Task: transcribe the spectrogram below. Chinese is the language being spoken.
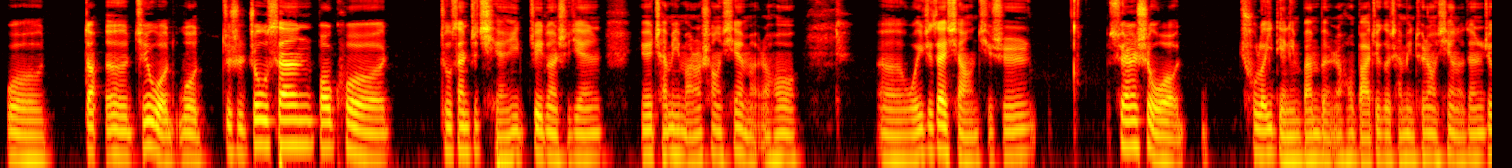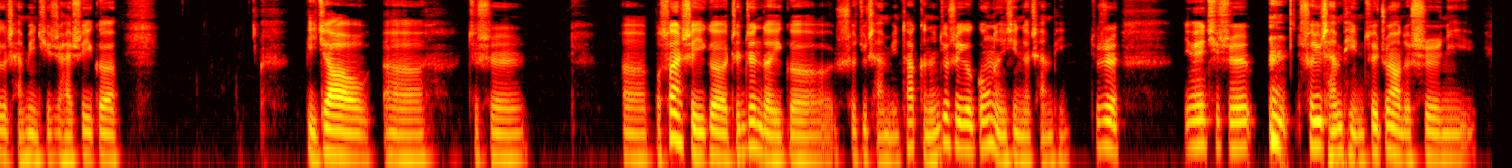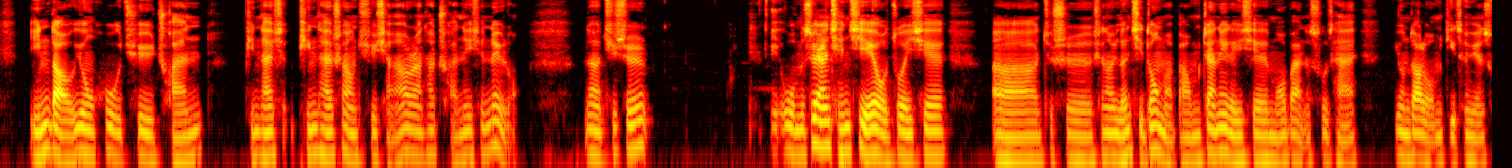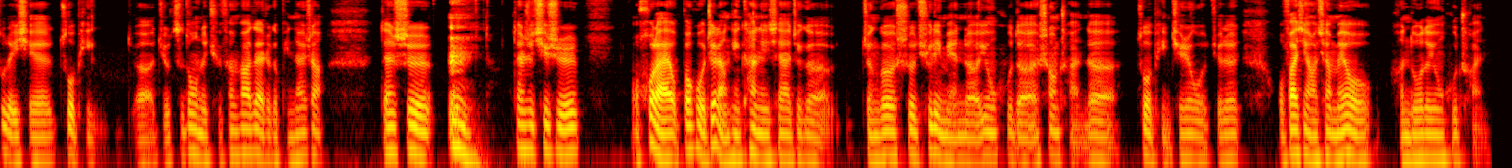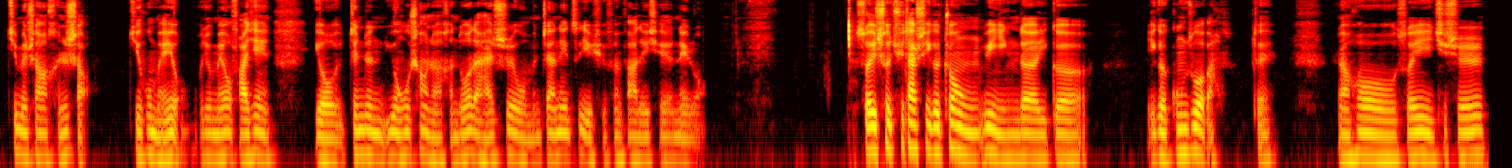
我当呃，其实我我就是周三，包括周三之前这段时间，因为产品马上上线嘛，然后呃，我一直在想，其实虽然是我出了一点零版本，然后把这个产品推上线了，但是这个产品其实还是一个比较呃，就是呃，不算是一个真正的一个社区产品，它可能就是一个功能性的产品。就是因为其实 社区产品最重要的是你引导用户去传平台平台上去想要让他传的一些内容。那其实我们虽然前期也有做一些呃，就是相当于冷启动嘛，把我们站内的一些模板的素材用到了我们底层元素的一些作品，呃，就自动的去分发在这个平台上。但是，但是其实我后来，包括我这两天看了一下这个整个社区里面的用户的上传的作品，其实我觉得我发现好像没有很多的用户传，基本上很少，几乎没有，我就没有发现有真正用户上传，很多的还是我们站内自己去分发的一些内容。所以社区它是一个重运营的一个一个工作吧，对。然后所以其实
